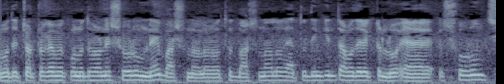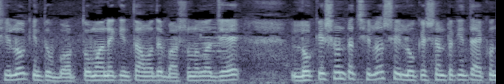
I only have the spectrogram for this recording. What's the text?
আমাদের চট্টগ্রামে কোনো ধরনের শোরুম নেই, বাসনালার। অর্থাৎ বাসনালার এতদিন কিন্তু আমাদের একটা শোরুম ছিল, কিন্তু বর্তমানে কিন্তু আমাদের বাসনালার যে লোকেশনটা ছিল, সেই লোকেশনটা কিন্তু এখন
